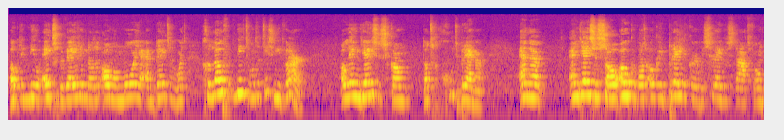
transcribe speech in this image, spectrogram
ook de New Age beweging, dat het allemaal mooier en beter wordt. Geloof het niet, want het is niet waar. Alleen Jezus kan dat goed brengen. En, eh, en Jezus zal ook, wat ook in Prediker beschreven staat, van,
